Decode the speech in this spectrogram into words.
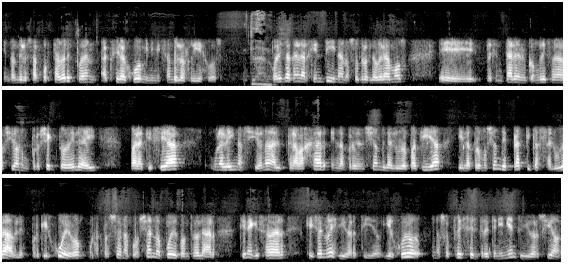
en donde los apostadores puedan acceder al juego minimizando los riesgos. Por eso acá en la Argentina nosotros logramos eh, presentar en el Congreso de la Nación un proyecto de ley para que sea una ley nacional trabajar en la prevención de la ludopatía y en la promoción de prácticas saludables, porque el juego, una persona cuando ya no puede controlar, tiene que saber que ya no es divertido y el juego nos ofrece entretenimiento y diversión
